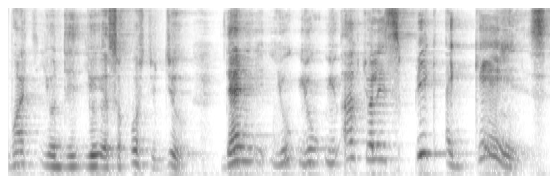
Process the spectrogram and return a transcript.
what you you are supposed to do. Then you, you you actually speak against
